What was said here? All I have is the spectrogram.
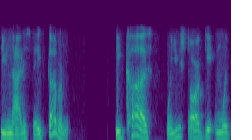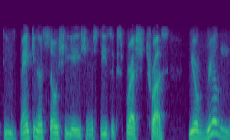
the United States government because when you start getting with these banking associations, these express trusts, you're really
